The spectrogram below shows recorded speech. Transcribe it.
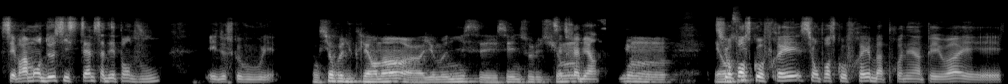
c'est vraiment deux systèmes, ça dépend de vous et de ce que vous voulez. Donc, si on veut du clé en main, euh, Yomoni, c'est une solution. C'est très bien. Si on, si on pense qu'au frais, si on pense qu'au frais, bah, prenez un PEA et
